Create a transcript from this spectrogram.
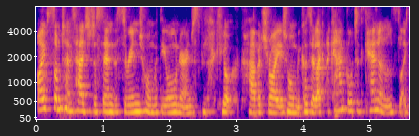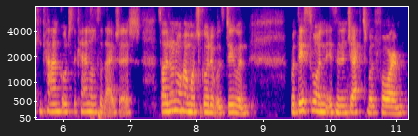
I've sometimes had to just send the syringe home with the owner and just be like, look, have a try at home because they're like, I can't go to the kennels. Like you can't go to the kennels without it. So I don't know how much good it was doing. But this one is an injectable form.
